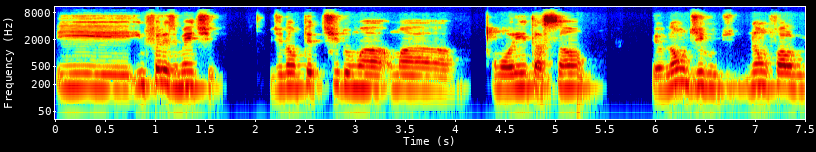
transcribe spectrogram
E, infelizmente, de não ter tido uma, uma, uma orientação, eu não digo, não falo,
